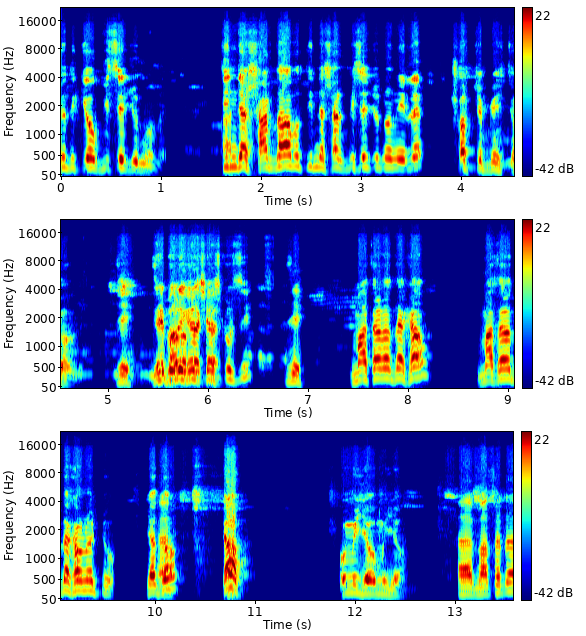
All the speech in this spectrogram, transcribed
যদি কেউ বিচের জন্য নেয়। তিনটা সার দেওয়া হবে তিনটা সার বিচের জন্য নিলে সবচেয়ে বেস্ট হবে। জি শেষ করছি জি। মাথাটা দেখাও মাথাটা দেখাও না একটু। যা তো হ্যাঁ। যাও। অমি যাও অমি যাও। মাথাটা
